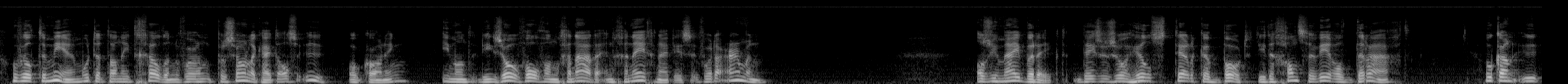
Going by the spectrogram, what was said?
hoeveel te meer moet het dan niet gelden voor een persoonlijkheid als u, o koning, iemand die zo vol van genade en genegenheid is voor de armen? Als u mij bereikt, deze zo heel sterke boot die de ganse wereld draagt, hoe kan u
